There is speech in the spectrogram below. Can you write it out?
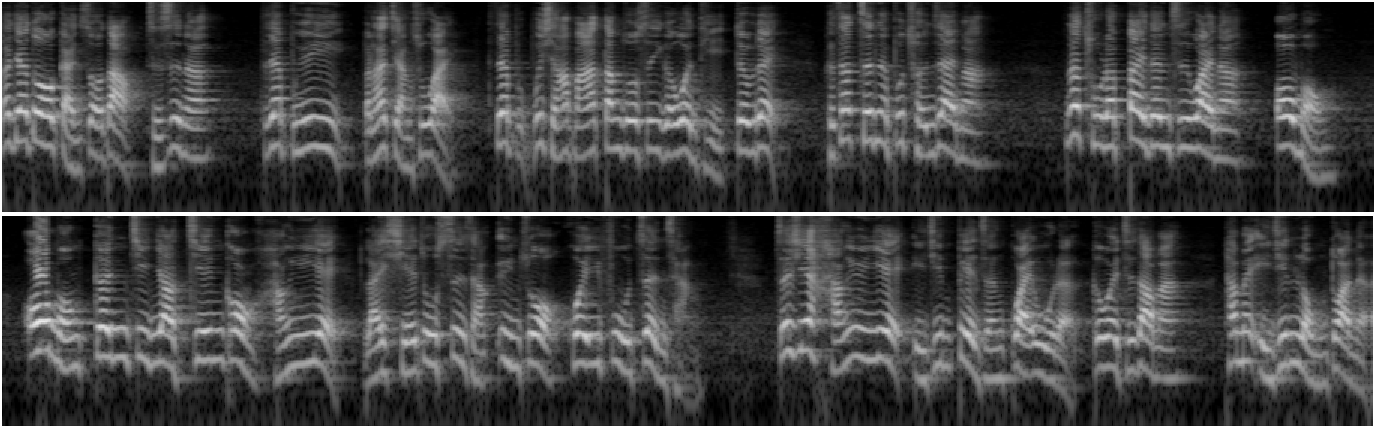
大家都有感受到，只是呢，大家不愿意把它讲出来，大家不不想要把它当做是一个问题，对不对？可是它真的不存在吗？那除了拜登之外呢？欧盟，欧盟跟进要监控航运业，来协助市场运作恢复正常。这些航运业已经变成怪物了，各位知道吗？他们已经垄断了，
